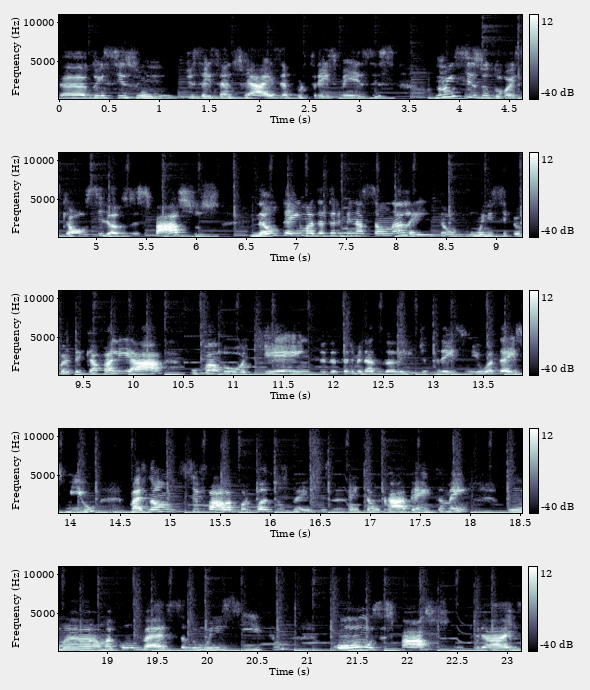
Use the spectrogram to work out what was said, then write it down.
é, do inciso 1 de 600 reais é por três meses. No inciso 2, que é o auxílio aos espaços, não tem uma determinação na lei. Então, o município vai ter que avaliar o valor que é entre determinado da lei de 3 mil a 10 mil, mas não se fala por quantos meses. Né? Então, cabe aí também uma, uma conversa do município com os espaços culturais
